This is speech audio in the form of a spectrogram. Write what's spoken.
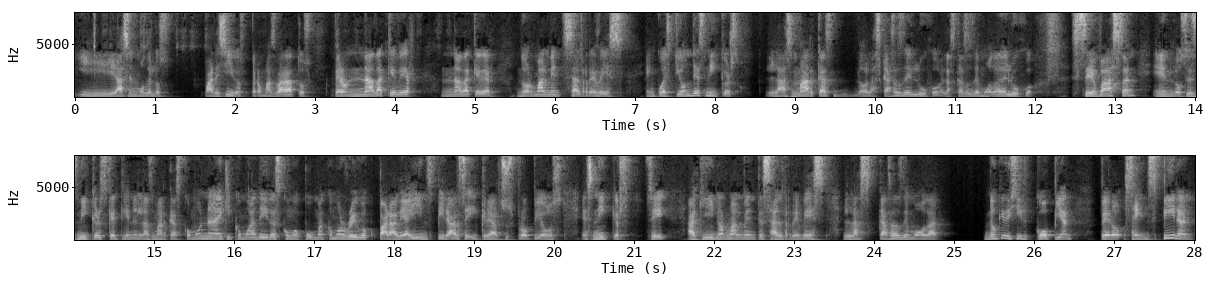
y hacen modelos parecidos, pero más baratos. Pero nada que ver, nada que ver. Normalmente es al revés. En cuestión de sneakers, las marcas o las casas de lujo, las casas de moda de lujo, se basan en los sneakers que tienen las marcas como Nike, como Adidas, como Puma, como Reebok, para de ahí inspirarse y crear sus propios sneakers, ¿sí? Aquí normalmente es al revés. Las casas de moda no quiero decir copian, pero se inspiran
